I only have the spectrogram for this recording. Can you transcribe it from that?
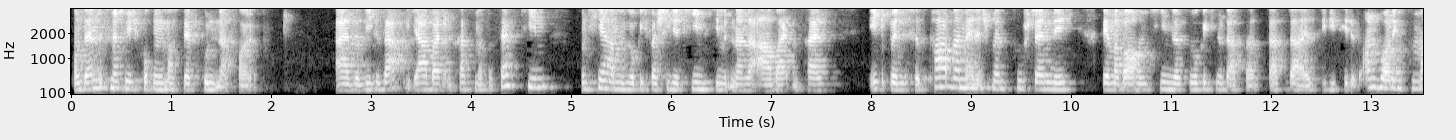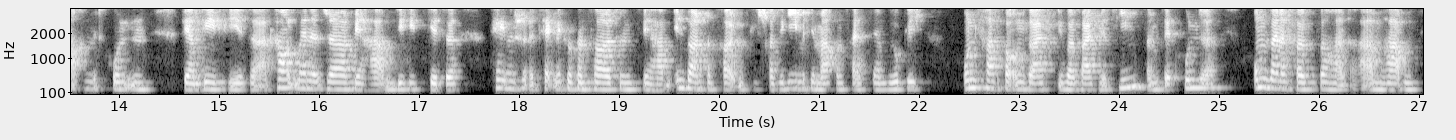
Und dann müssen wir natürlich gucken, was der Kundenerfolg. Also wie gesagt, ich arbeite im Customer Success Team und hier haben wir wirklich verschiedene Teams, die miteinander arbeiten. Das heißt, ich bin fürs Partnermanagement zuständig. Wir haben aber auch ein Team, das wirklich nur dazu, dazu da ist, dediziertes Onboarding zu machen mit Kunden. Wir haben dedizierte Account Manager, wir haben dedizierte technische, Technical Consultants, wir haben Inbound Consultants, die Strategie mit dem machen. Das heißt, wir haben wirklich unfassbar übergreifende Teams, damit der Kunde, um seinen Erfolg zu haben, haben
